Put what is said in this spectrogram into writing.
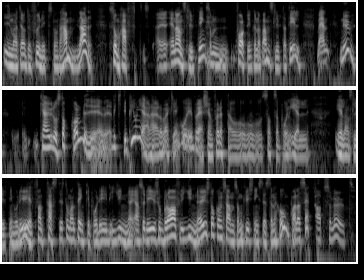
i och med att det inte funnits några hamnar som haft en anslutning som fartyg kunnat ansluta till. Men nu kan ju då Stockholm bli en riktig pionjär här och verkligen gå i bräschen för detta och, och satsa på en el elanslutning och det är ju helt fantastiskt om man tänker på det. Det gynnar, alltså det är ju så bra för det gynnar ju Stockholms hamn som kryssningsdestination på alla sätt. Absolut.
